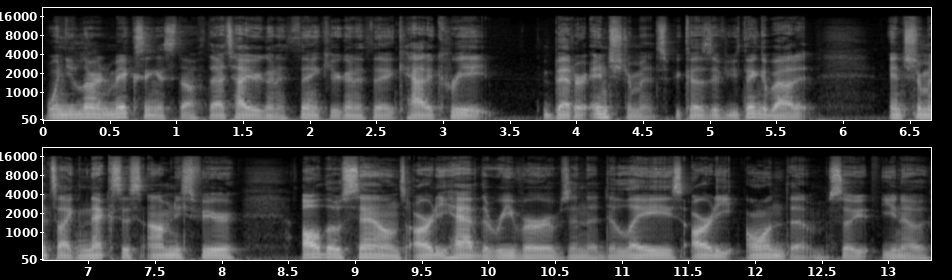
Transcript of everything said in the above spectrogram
when you learn mixing and stuff. That's how you're going to think. You're going to think how to create better instruments because if you think about it, instruments like Nexus, Omnisphere, all those sounds already have the reverbs and the delays already on them. So, you know,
